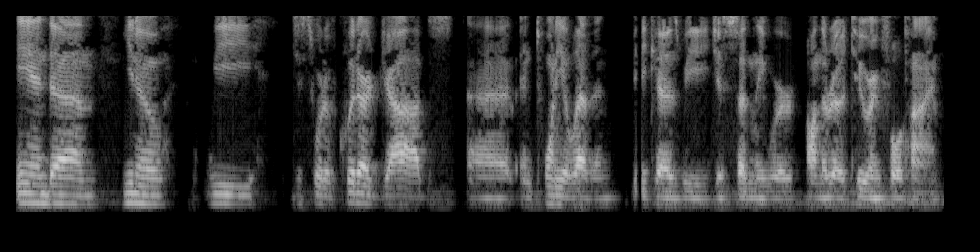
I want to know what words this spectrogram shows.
And, um, you know, we just sort of quit our jobs uh, in 2011 because we just suddenly were on the road touring full time.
